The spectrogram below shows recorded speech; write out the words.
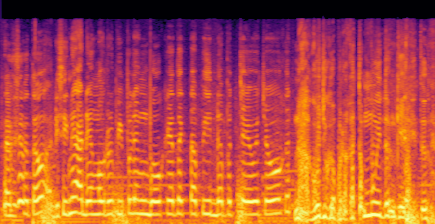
Tapi saya tahu di sini ada yang ngobrol people yang bawa ketek tapi dapet cewek cowok kan? Nah gue juga pernah ketemu itu yang kayak gitu.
